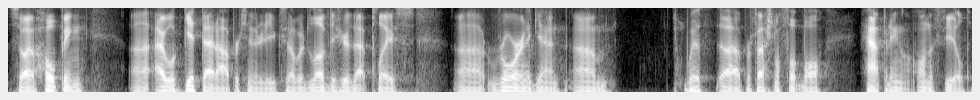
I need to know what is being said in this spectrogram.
So I'm hoping uh, I will get that opportunity because I would love to hear that place uh, roaring again um, with uh, professional football happening on the field.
